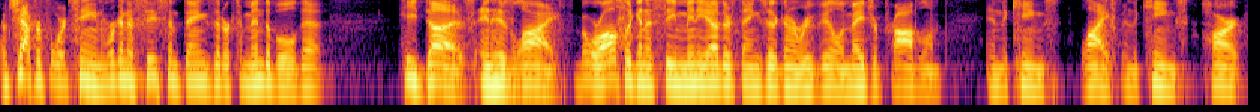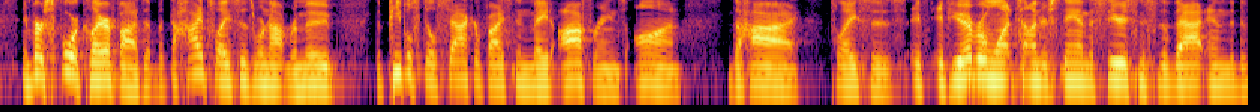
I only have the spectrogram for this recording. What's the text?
of chapter 14. We're going to see some things that are commendable that he does in his life, but we're also going to see many other things that are going to reveal a major problem in the king's life, in the king's heart. And verse 4 clarifies it, but the high places were not removed. The people still sacrificed and made offerings on the high places. If, if you ever want to understand the seriousness of that in the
